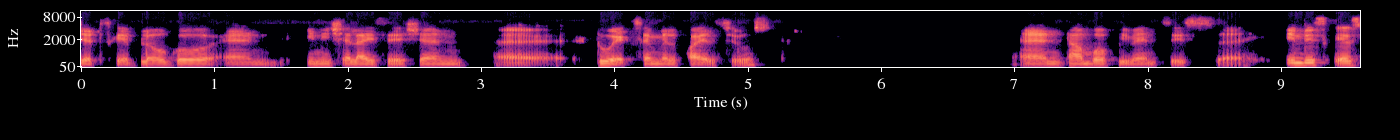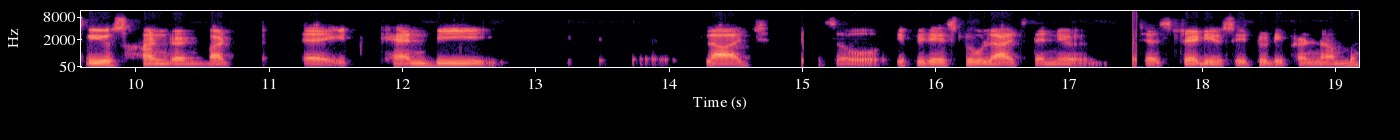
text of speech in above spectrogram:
Jetscape logo and initialization uh, two XML files used. And number of events is, uh, in this case, we use 100, but uh, it can be uh, large. So if it is too large, then you just reduce it to different number.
